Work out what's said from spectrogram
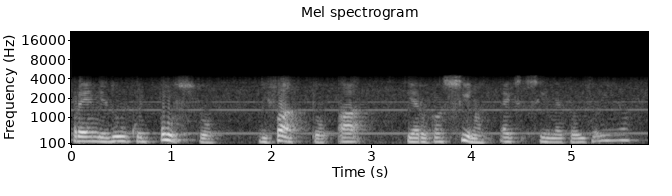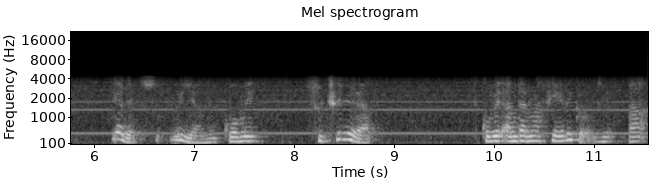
prende dunque il posto di fatto a Piero Fassino, ex sindaco di Torino, e adesso vediamo come succederà, come andranno a finire le cose a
